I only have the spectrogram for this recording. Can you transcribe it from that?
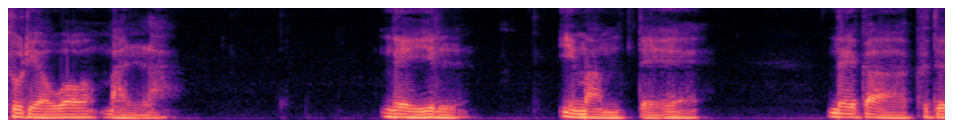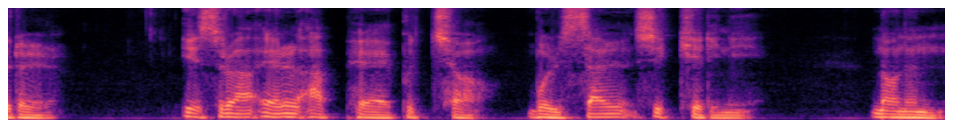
두려워 말라. 내일 이맘때에 내가 그들을 이스라엘 앞에 붙여 몰살시키리니 너는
